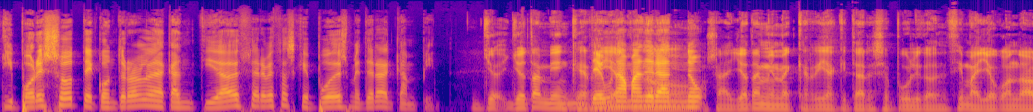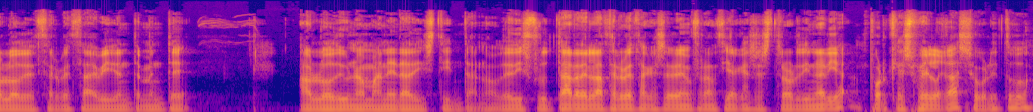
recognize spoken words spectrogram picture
y por eso te controlan la cantidad de cervezas que puedes meter al camping. Yo, yo también De querría. una que manera no- O sea, yo también me querría quitar ese público de encima. Yo cuando hablo de cerveza, evidentemente, hablo de una manera distinta, ¿no? De disfrutar de la cerveza que se ve en Francia, que es extraordinaria, porque es belga, sobre todo.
